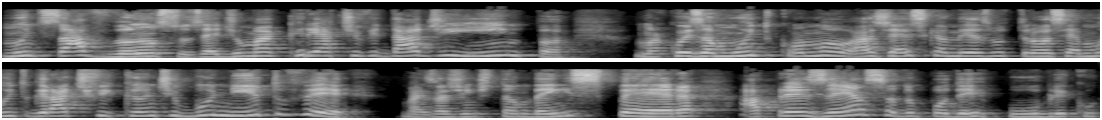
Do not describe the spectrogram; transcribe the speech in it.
muitos avanços, é de uma criatividade ímpar, uma coisa muito, como a Jéssica mesmo trouxe, é muito gratificante e bonito ver, mas a gente também espera a presença do poder público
